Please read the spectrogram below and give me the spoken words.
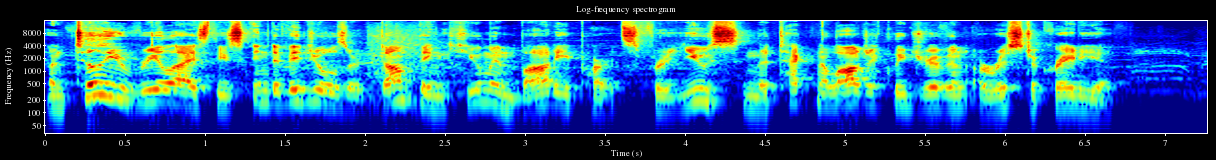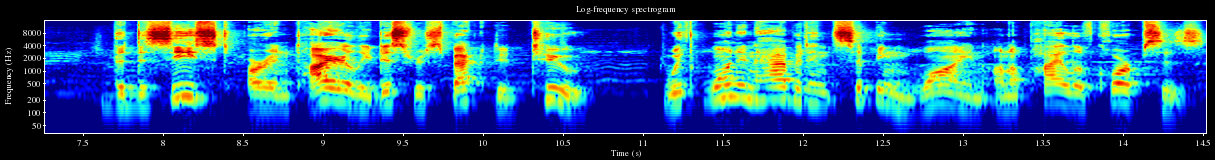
until you realize these individuals are dumping human body parts for use in the technologically driven aristocratia. The deceased are entirely disrespected too, with one inhabitant sipping wine on a pile of corpses.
